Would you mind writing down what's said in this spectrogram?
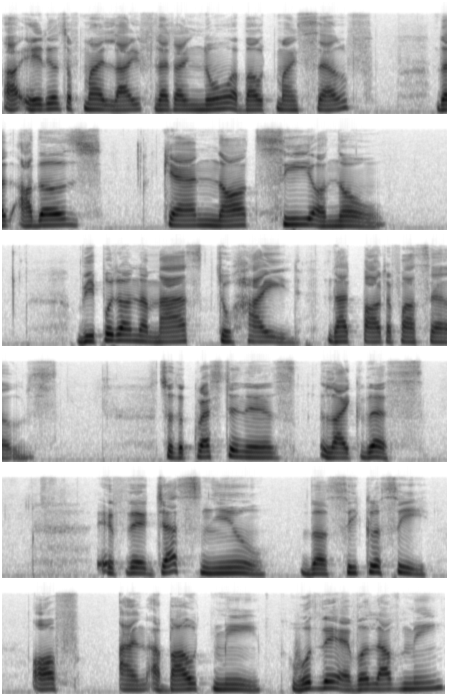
are areas of my life that I know about myself that others cannot see or know. We put on a mask to hide that part of ourselves. So the question is like this if they just knew the secrecy of and about me, would they ever love me?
